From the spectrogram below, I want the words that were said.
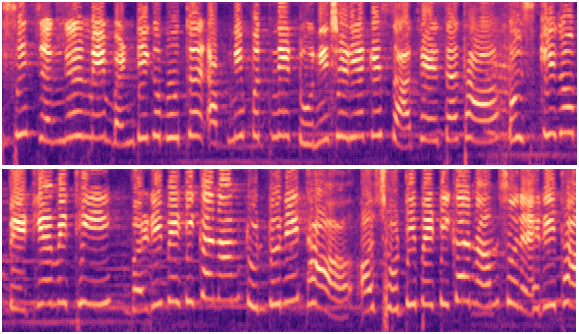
इसी जंगल में बंटी कबूतर अपनी पत्नी टूनी चिड़िया के साथ रहता था। उसकी दो बेटियाँ भी थी। बड़ी बेटी का नाम टुनटुनी था और छोटी बेटी का नाम सुनहरी था।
